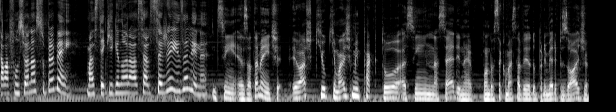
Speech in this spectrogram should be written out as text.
ela funciona super bem. Mas tem que ignorar certos CGIs ali, né? Sim, exatamente. Eu acho que o que mais me impactou, assim, na série, né, quando você começa a ver do primeiro episódio,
